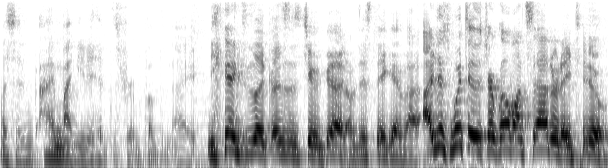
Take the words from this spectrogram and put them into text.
Listen, I might need to hit the strip club tonight. Yeah, look, this is too good. I'm just thinking about it. I just went to the strip club on Saturday too.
